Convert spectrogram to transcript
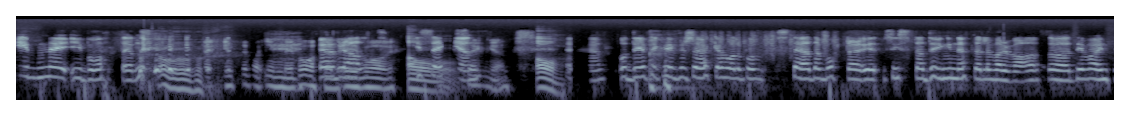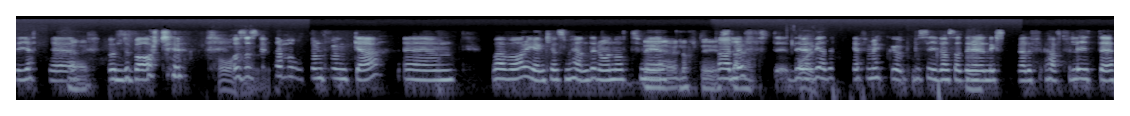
inne i båten. Åh. Inte bara inne i båten, Överallt. i vår I Åh. sängen. sängen. Åh. Och det fick vi försöka hålla på att städa bort där i sista dygnet eller vad det var. Så det var inte jätteunderbart. Åh, Och så slutade motorn funka. Ehm, vad var det egentligen som hände då? Något Det med luft i ja, slangen. luft. Det, vi hade för mycket på sidan så hade det Mm. liksom, vi hade haft för lite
